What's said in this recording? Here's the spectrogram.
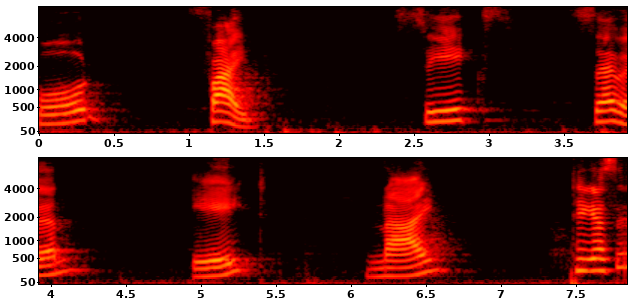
four five six seven eight nine ঠিক আছে?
